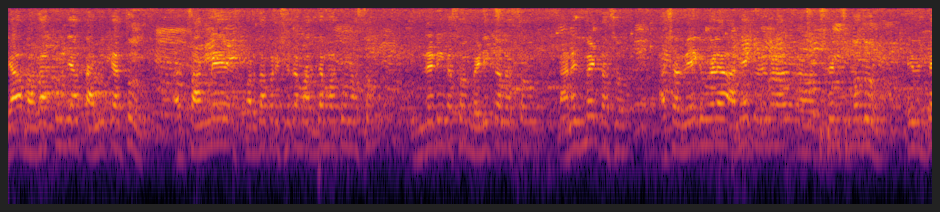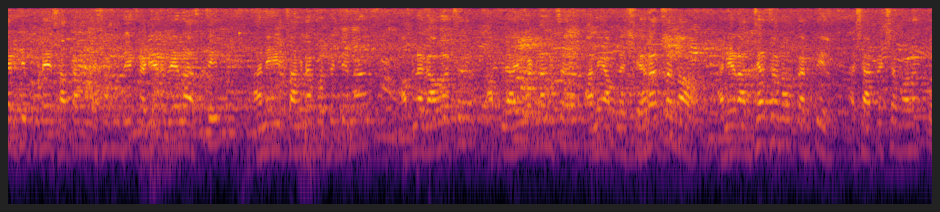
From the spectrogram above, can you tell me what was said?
या भागातून या तालुक्यातून चांगले स्पर्धा परीक्षेच्या माध्यमातून असो इंजिनिअरिंग असो मेडिकल असो मॅनेजमेंट असो अशा वेगवेगळ्या अनेक वेगवेगळ्या स्ट्रीम्समधून हे विद्यार्थी पुढे सात आठ वर्षामध्ये करिअर वेळेला असतील आणि चांगल्या पद्धतीनं आपल्या गावाचं आपल्या आईवडिलांचं आणि आपल्या शहराचं नाव आणि राज्याचं नाव करतील अशा अपेक्षा बाळगतो.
